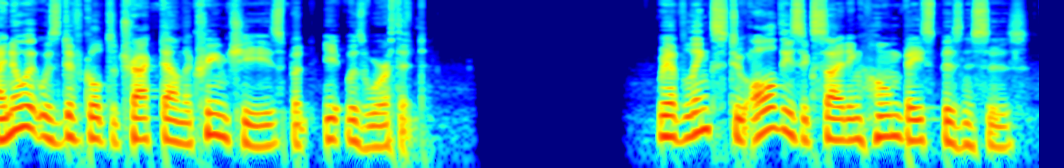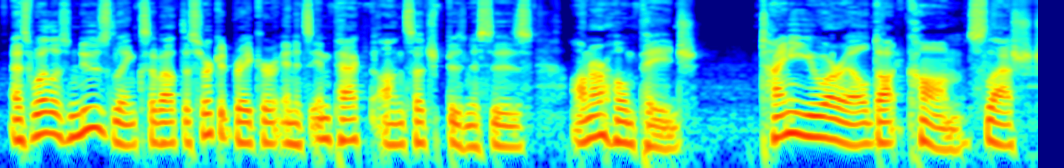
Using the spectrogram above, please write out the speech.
I know it was difficult to track down the cream cheese, but it was worth it. We have links to all these exciting home based businesses, as well as news links about the circuit breaker and its impact on such businesses on our homepage, tinyurl.com slash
